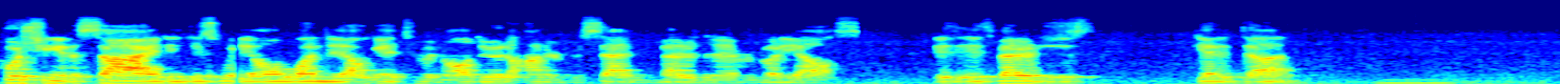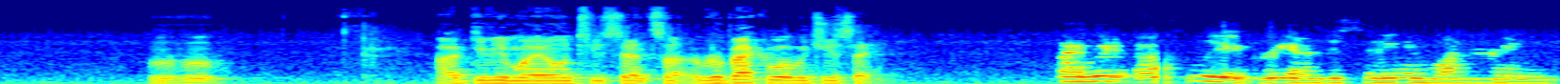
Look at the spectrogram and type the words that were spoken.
pushing it aside and just wait, oh, one day I'll get to it and I'll do it 100% better than everybody else. It, it's better to just get it done. Mm-hmm. I'll give you my own two cents. Rebecca, what would you say? I would absolutely agree. I'm just sitting and wondering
